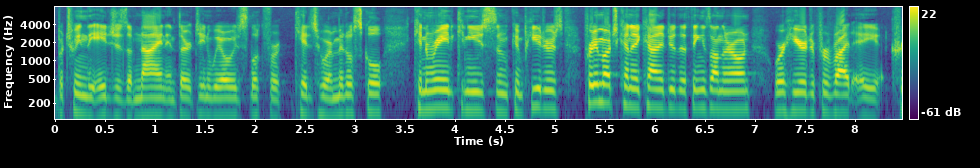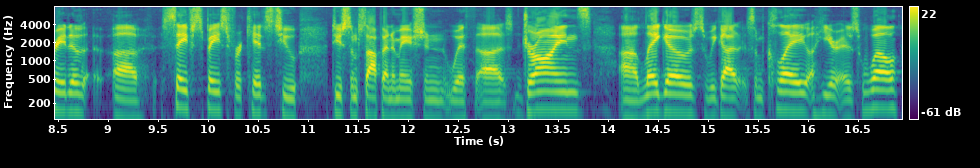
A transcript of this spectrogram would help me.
between the ages of 9 and 13. We always look for kids who are in middle school, can read, can use some computers, pretty much kind of kind of do the things on their own. We're here to provide a creative, uh, safe space for kids to do some stop animation with uh, drawings, uh, Legos. We got some clay here as well,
